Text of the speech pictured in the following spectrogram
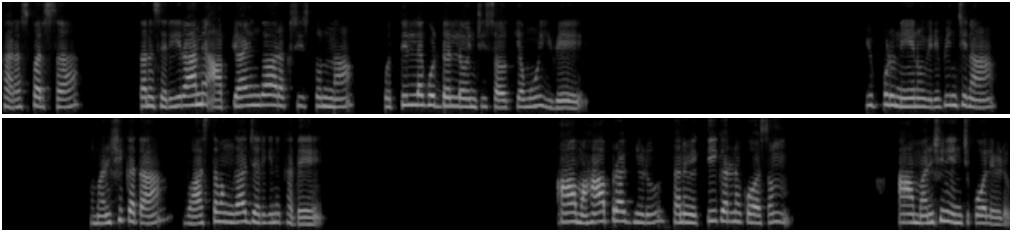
కరస్పర్శ, తన శరీరాన్ని ఆప్యాయంగా రక్షిస్తున్న పొత్తిళ్ళ గుడ్డల్లోంచి సౌఖ్యము ఇవే. ఇప్పుడు నేను వినిపించిన మనిషి కథ వాస్తవంగా జరిగిన కథే. ఆ మహాప్రాజ్ఞుడు తన వ్యక్తీకరణ కోసం ఆ మనిషిని ఎంచుకోలేడు.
